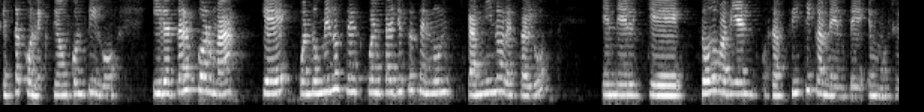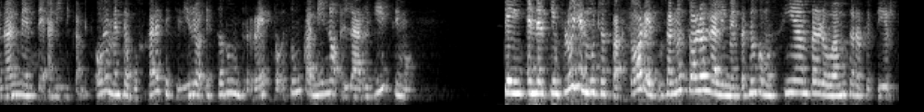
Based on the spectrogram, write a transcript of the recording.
esta conexión contigo y de tal forma que cuando menos te des cuenta ya estás en un camino de salud en el que todo va bien, o sea, físicamente, emocionalmente, anímicamente. Obviamente buscar ese equilibrio es todo un reto, es un camino larguísimo en el que influyen muchos factores, o sea, no es solo la alimentación, como siempre lo vamos a repetir,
